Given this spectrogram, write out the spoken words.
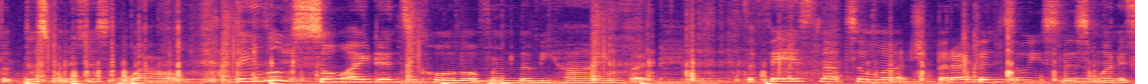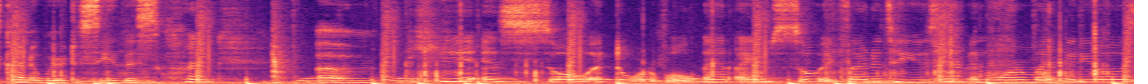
but this one is just wow they look so identical though from the behind but the face, not so much, but I've been so used to this one. It's kind of weird to see this one. Um, he is so adorable and I am so excited to use him in more of my videos.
